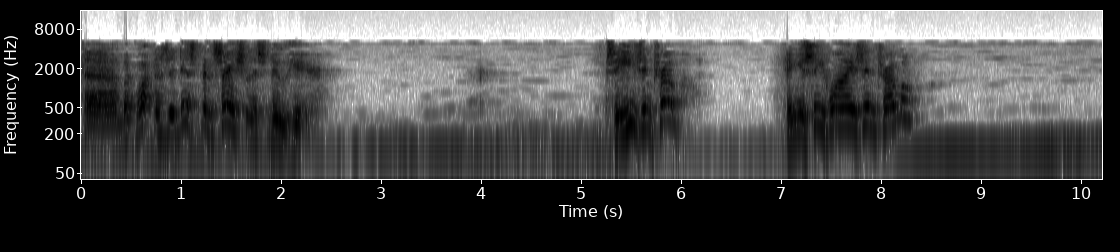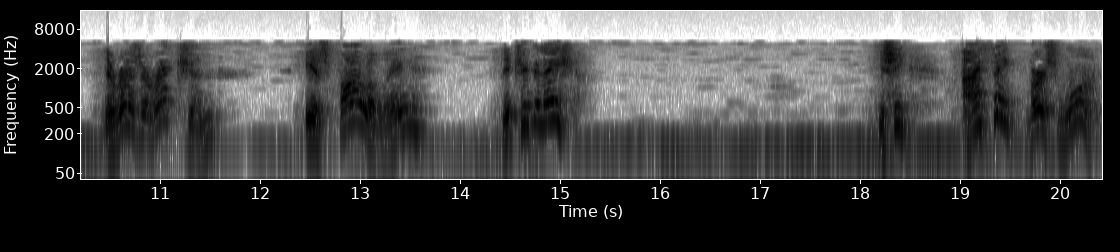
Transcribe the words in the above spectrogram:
uh, but what does the dispensationalist do here? See, he's in trouble. Can you see why he's in trouble? The resurrection is following the tribulation. You see, I think verse 1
